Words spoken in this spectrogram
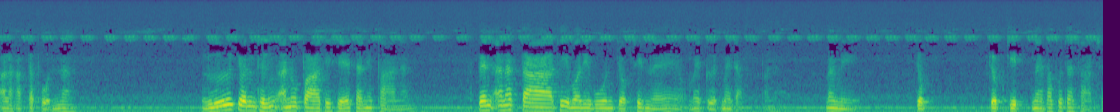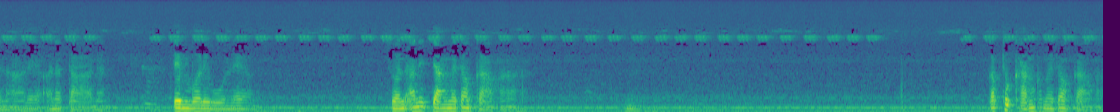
อรหัตผลนั้นหรือจนถึงอนุปาทิเสสนิพพานนั้น เป็นอนัตตาที่บริบูรณ์จบสิ้นแล้ว ไม่เกิดไม่ดับไม่มีจบจบกิจในพระพุทธศาสนาแล้วอนัตตานั้น เต็มบริบูรณ์แล้ว ส่วนอนิจจังไม่ต้องกล่าวหา กับทุกขังก็ไม่ต้องกล่าวหา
